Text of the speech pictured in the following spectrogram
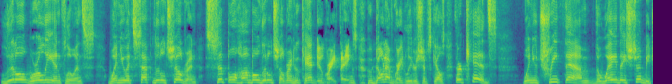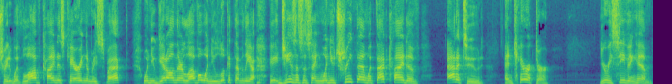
little worldly influence, when you accept little children, simple, humble little children who can't do great things, who don't have great leadership skills, they're kids. When you treat them the way they should be treated with love, kindness, caring, and respect, when you get on their level, when you look at them in the eye, Jesus is saying, when you treat them with that kind of attitude and character, you're receiving Him.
